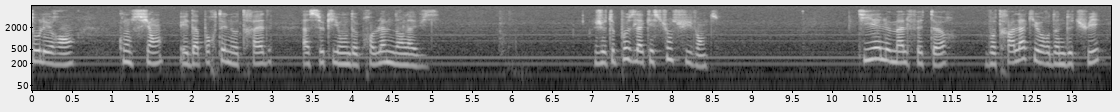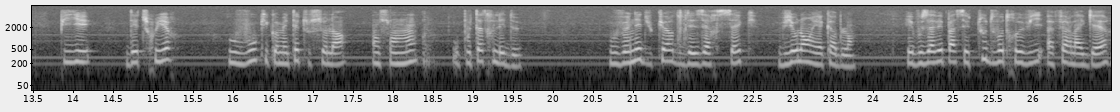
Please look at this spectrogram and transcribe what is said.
tolérants, conscients et d'apporter notre aide à ceux qui ont des problèmes dans la vie. Je te pose la question suivante. Qui est le malfaiteur Votre Allah qui ordonne de tuer, piller, détruire, ou vous qui commettez tout cela en son nom, ou peut-être les deux? Vous venez du cœur du désert sec, violent et accablant, et vous avez passé toute votre vie à faire la guerre,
